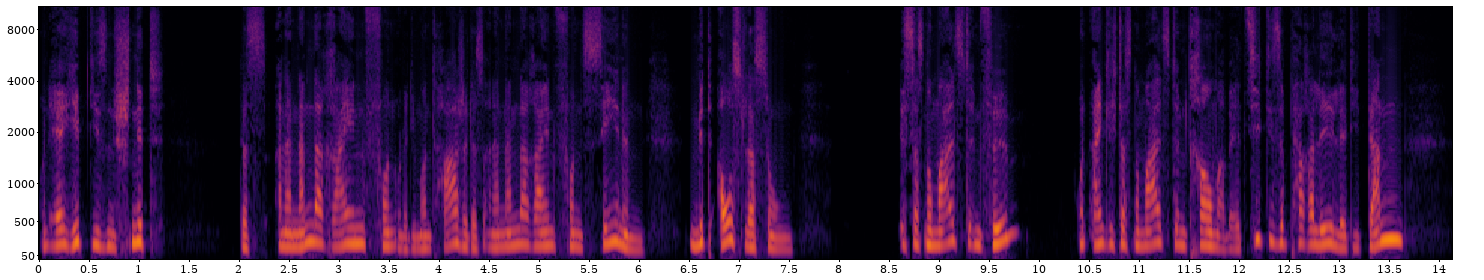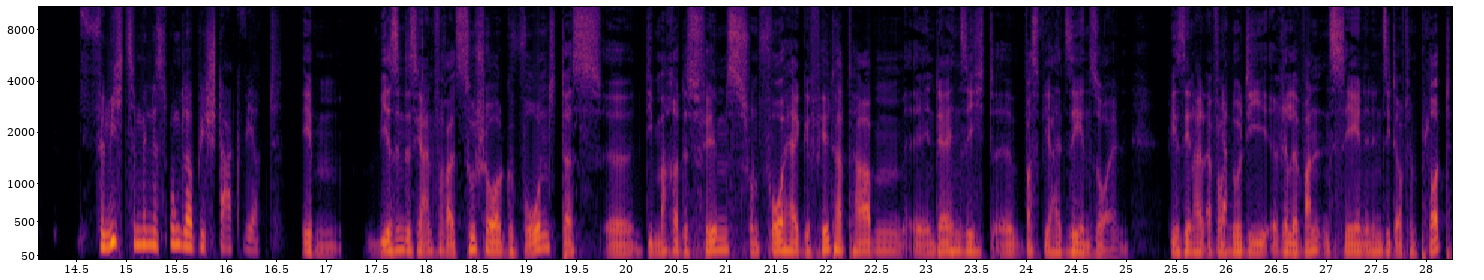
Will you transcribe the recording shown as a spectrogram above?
Und er hebt diesen Schnitt, das Aneinanderreihen von, oder die Montage, das Aneinanderreihen von Szenen mit Auslassung ist das Normalste im Film und eigentlich das Normalste im Traum. Aber er zieht diese Parallele, die dann für mich zumindest unglaublich stark wirkt. Eben. Wir sind es ja einfach als Zuschauer gewohnt, dass äh, die Macher des Films schon vorher gefiltert haben, äh, in der Hinsicht, äh, was wir halt sehen sollen. Wir sehen halt einfach Ja. nur die relevanten Szenen in Hinsicht auf den Plot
